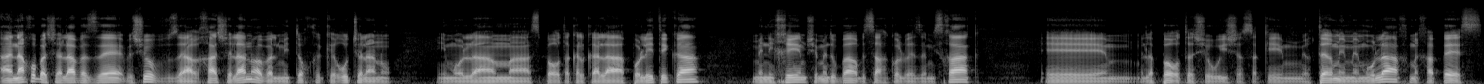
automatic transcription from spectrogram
אנחנו בשלב הזה, ושוב, זו הערכה שלנו, אבל מתוך היכרות שלנו עם עולם הספורט, הכלכלה, הפוליטיקה, מניחים שמדובר בסך הכל באיזה משחק. אה, לפורטה, שהוא איש עסקים יותר מממולח, מחפש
